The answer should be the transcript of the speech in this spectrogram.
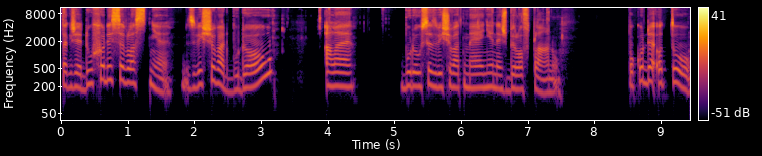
Takže důchody se vlastně zvyšovat budou, ale budou se zvyšovat méně, než bylo v plánu. Pokud jde o tu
